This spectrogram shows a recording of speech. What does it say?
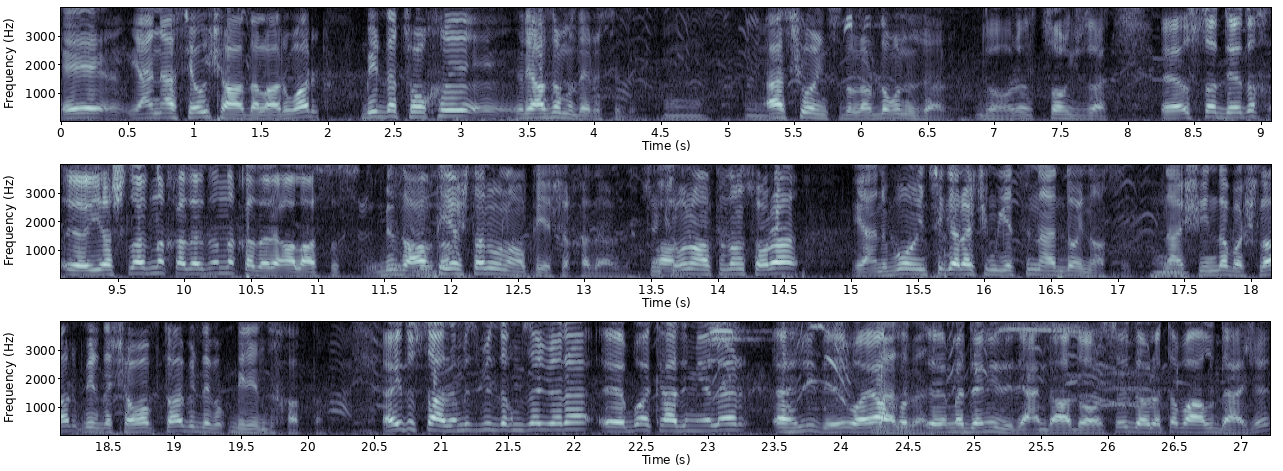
e, yani Asyavi şahadaları var. Bir de çoğu e, riyaza müderrisidir. Hmm. Asya oyuncudurlar da onun üzerine. Doğru, çok güzel. E, usta dedik, e, yaşlar ne kadardan ne kadar alasız? Biz burada? 6 yaştan 16 yaşa kadardı. Çünkü Al. 16'dan sonra yani bu oyuncu gerek kim geçsin nerede oynasın. Naşiğinde başlar. Bir de şavapta bir de birinci katta. Eyd ustadım biz bildiğimize göre e, bu akademiyeler ehlidir veya Bəli, yaxud bəli. e, medenidir yani daha doğrusu devlete bağlı derece.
